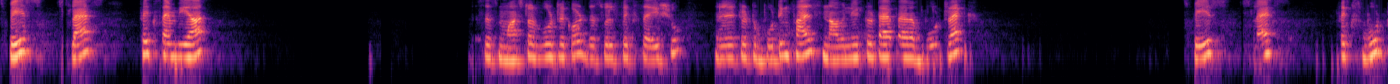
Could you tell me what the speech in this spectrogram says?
space slash fix mbr this is master boot record. This will fix the issue related to booting files. Now we need to type a bootrec space slash fix boot.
